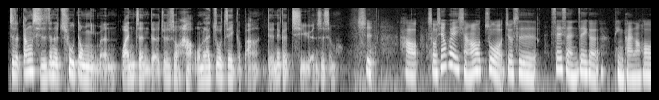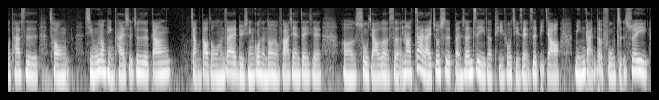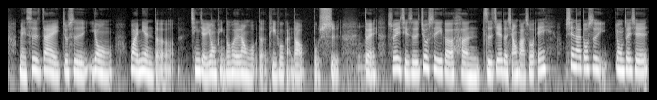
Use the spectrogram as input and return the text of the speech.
这个当时真的触动你们完整的，就是说好，我们来做这个吧的那个起源是什么？是，好，首先会想要做就是 Season 这个品牌，然后它是从洗沐用品开始，就是刚刚讲到的，我们在旅行过程中有发现这些呃塑胶垃圾，那再来就是本身自己的皮肤其实也是比较敏感的肤质，所以每次在就是用外面的清洁用品都会让我的皮肤感到不适，对，所以其实就是一个很直接的想法，说，哎。现在都是用这些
